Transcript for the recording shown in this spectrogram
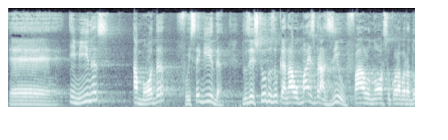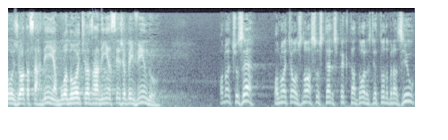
É, em Minas, a moda foi seguida. Dos estudos do canal Mais Brasil, fala o nosso colaborador J. Sardinha. Boa noite, J. Sardinha, seja bem-vindo. Boa noite, José. Boa noite aos nossos telespectadores de todo o Brasil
